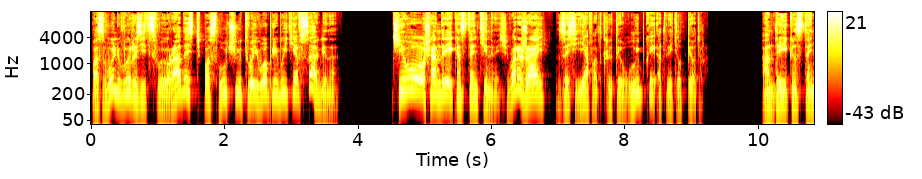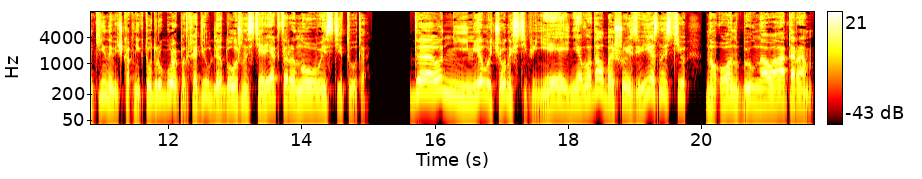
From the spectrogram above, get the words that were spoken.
позволь выразить свою радость по случаю твоего прибытия в Саглино». «Чего уж, Андрей Константинович, выражай!» Засияв открытой улыбкой, ответил Петр. Андрей Константинович, как никто другой, подходил для должности ректора нового института. Да, он не имел ученых степеней, не обладал большой известностью, но он был новатором,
